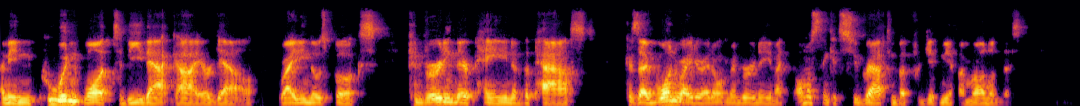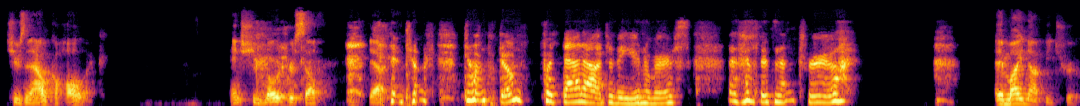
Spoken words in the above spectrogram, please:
I mean who wouldn't want to be that guy or gal writing those books converting their pain of the past? Because i have one writer i don't remember her name. I almost think it's sue grafton but forgive me if i'm wrong on this she was an alcoholic and she wrote herself yeah don't don't don't put that out to the universe if it's not true it might not be true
